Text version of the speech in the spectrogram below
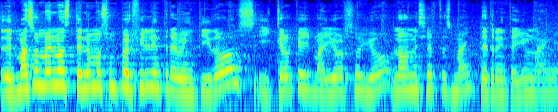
eh, más o menos tenemos un perfil entre 22 y creo que el mayor soy yo. No, no es cierto, es Mike, de 31 años.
